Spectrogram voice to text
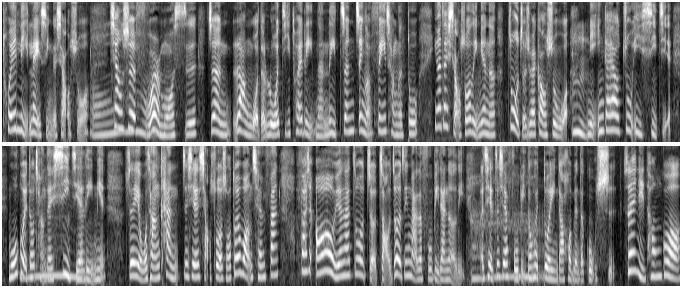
推理类型的小说，像是福尔摩斯，正让我的逻辑推理能力增进了非常的多。因为在小说里面呢，作者就会告诉我，嗯，你应该要注意细节，魔鬼都藏在细节里面。所以我常常看这些小说的时候，都会往前翻，发现哦，原来作者早就已经埋了伏笔在那里，而且这些伏笔都会对应到后面的故事。所以你通过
